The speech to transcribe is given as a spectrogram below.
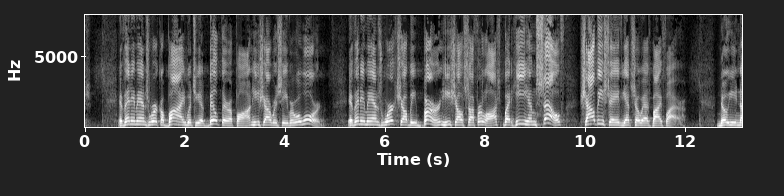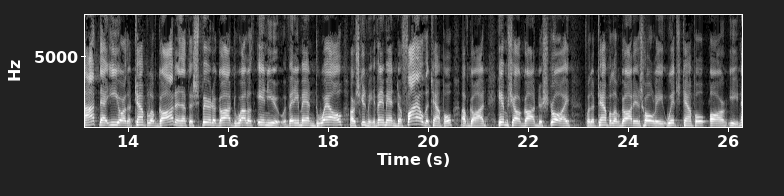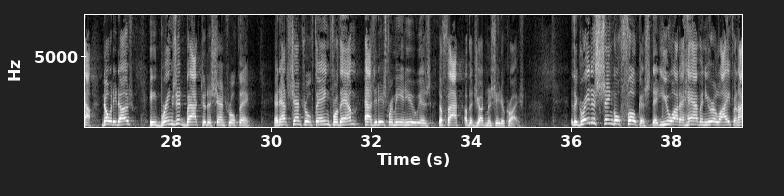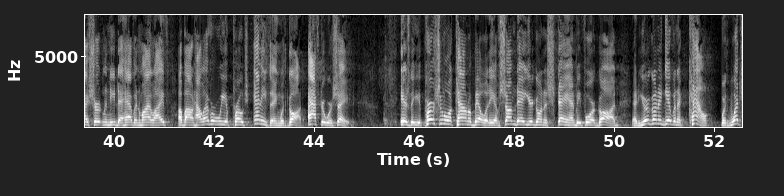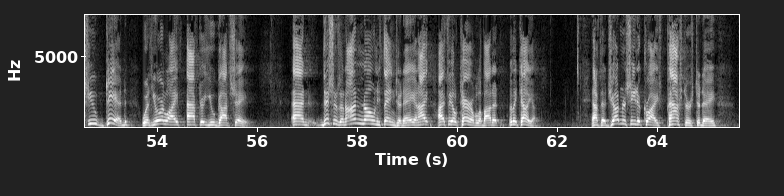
If any man's work abide which he hath built thereupon, he shall receive a reward. If any man's work shall be burned, he shall suffer loss, but he himself shall be saved, yet so as by fire. Know ye not that ye are the temple of God, and that the Spirit of God dwelleth in you? If any man dwell, or excuse me, if any man defile the temple of God, him shall God destroy, for the temple of God is holy. Which temple are ye? Now, know what he does? He brings it back to the central thing. And that central thing for them, as it is for me and you, is the fact of the judgment seat of Christ. The greatest single focus that you ought to have in your life, and I certainly need to have in my life, about however we approach anything with God after we're saved, is the personal accountability of someday you're going to stand before God and you're going to give an account with what you did with your life after you got saved. And this is an unknown thing today, and I, I feel terrible about it. Let me tell you. At the judgment seat of Christ, pastors today,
